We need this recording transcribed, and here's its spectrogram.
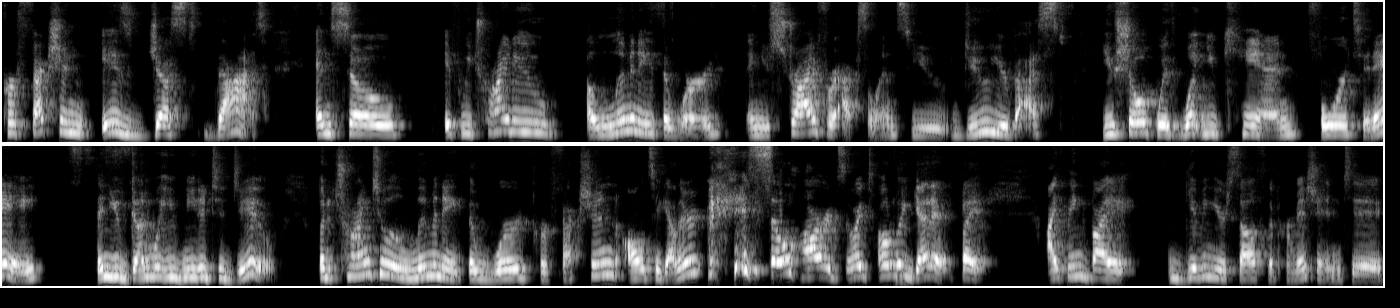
perfection is just that. And so, if we try to eliminate the word and you strive for excellence, you do your best, you show up with what you can for today, then you've done what you've needed to do. But trying to eliminate the word perfection altogether is so hard. So I totally get it. But I think by giving yourself the permission to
